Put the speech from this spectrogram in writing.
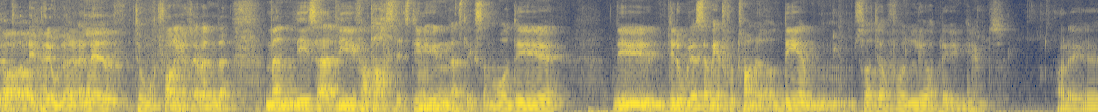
Ja, i perioder. Eller till fortfarande kanske, jag vet inte. Men det är, så här, det är ju fantastiskt. Det är ju en ynnest liksom. Och det är ju det, är ju det roligaste jag vet fortfarande. Och det, så att jag får leva på det är ju grymt. Ja, det är,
